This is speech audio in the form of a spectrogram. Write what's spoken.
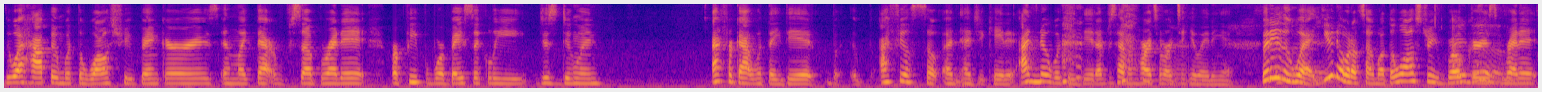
what happened with the Wall Street bankers and like that subreddit where people were basically just doing I forgot what they did, but I feel so uneducated. I know what they did. I'm just having a hard time articulating it. But either way, you know what I'm talking about. The Wall Street brokers Reddit,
